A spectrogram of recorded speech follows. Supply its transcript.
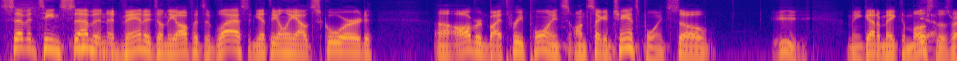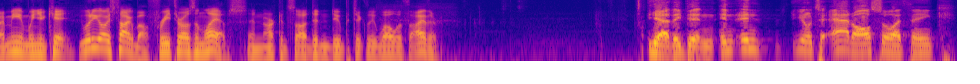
17-7 advantage on the offensive glass, and yet they only outscored uh, Auburn by three points on second chance points. So, ew. I mean, you got to make the most yeah. of those, right? I mean, when you're kid, what do you always talk about? Free throws and layups, and Arkansas didn't do particularly well with either. Yeah, they didn't. And and you know, to add also, I think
